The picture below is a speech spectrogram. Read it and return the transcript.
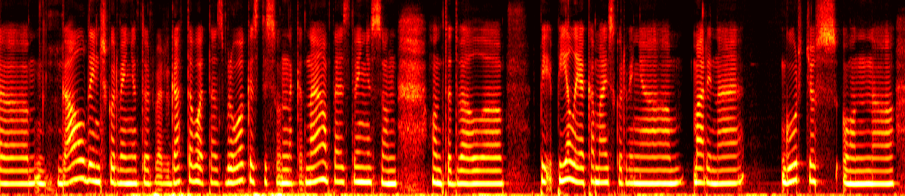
uh, galdiņš, kur viņa tur var gatavot tās brokastis un nekad neapēst viņas. Un, un tad vēl pie, pieliekamais, kur viņa marinē gurķus un uh,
